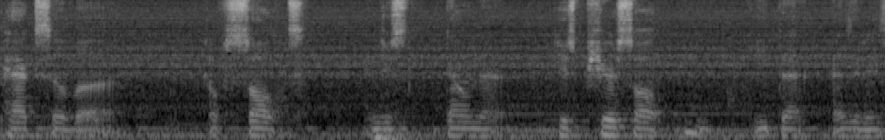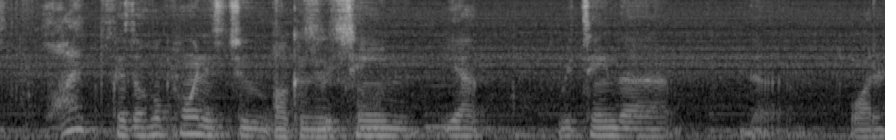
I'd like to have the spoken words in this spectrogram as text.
packs of uh, of salt and just down that, just pure salt, and eat that as it is. What? Because the whole point is to Oh, 'cause retain, yeah, retain the the Water.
